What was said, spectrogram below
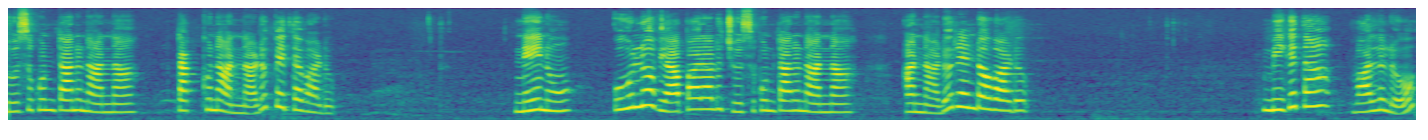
చూసుకుంటాను నాన్న టక్కున అన్నాడు పెద్దవాడు. నేను ఊళ్ళో వ్యాపారాలు చూసుకుంటాను నాన్న అన్నాడు రెండోవాడు. మిగతా వాళ్ళలో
